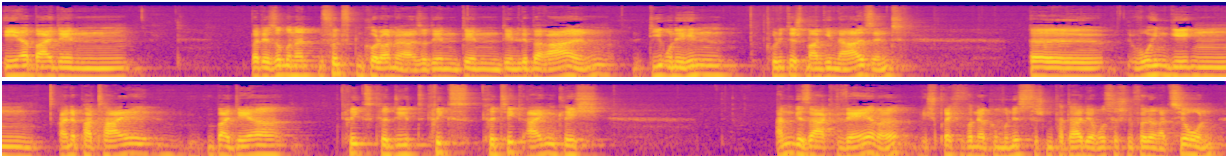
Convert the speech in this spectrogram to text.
eher bei den bei der sogenannten fünften Kolonne, also den, den, den Liberalen, die ohnehin politisch marginal sind, äh, wohingegen eine Partei, bei der Kriegskredit, Kriegskritik eigentlich angesagt wäre, ich spreche von der Kommunistischen Partei der Russischen Föderation,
